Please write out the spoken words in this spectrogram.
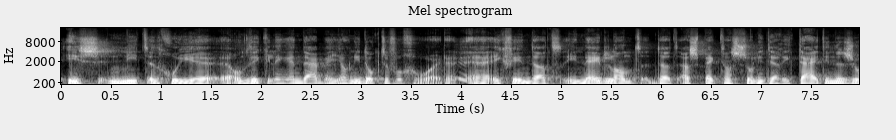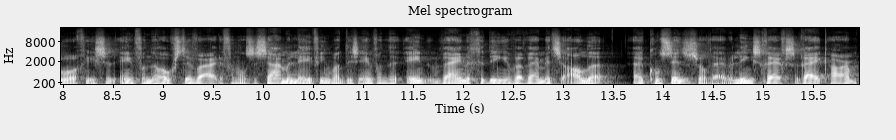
is niet een goede eh, ontwikkeling. En daar ben je ook niet dokter voor geworden. Uh, ik vind dat in Nederland dat aspect van solidariteit in de zorg... is een van de hoogste waarden van onze samenleving. Want het is een van de een, weinige dingen waar wij met z'n allen uh, consensus over hebben. Links, rechts, rijk, arm.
